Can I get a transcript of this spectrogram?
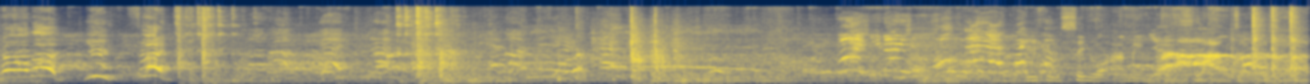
Come on, you flank! You can see what I mean by flounder as well.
